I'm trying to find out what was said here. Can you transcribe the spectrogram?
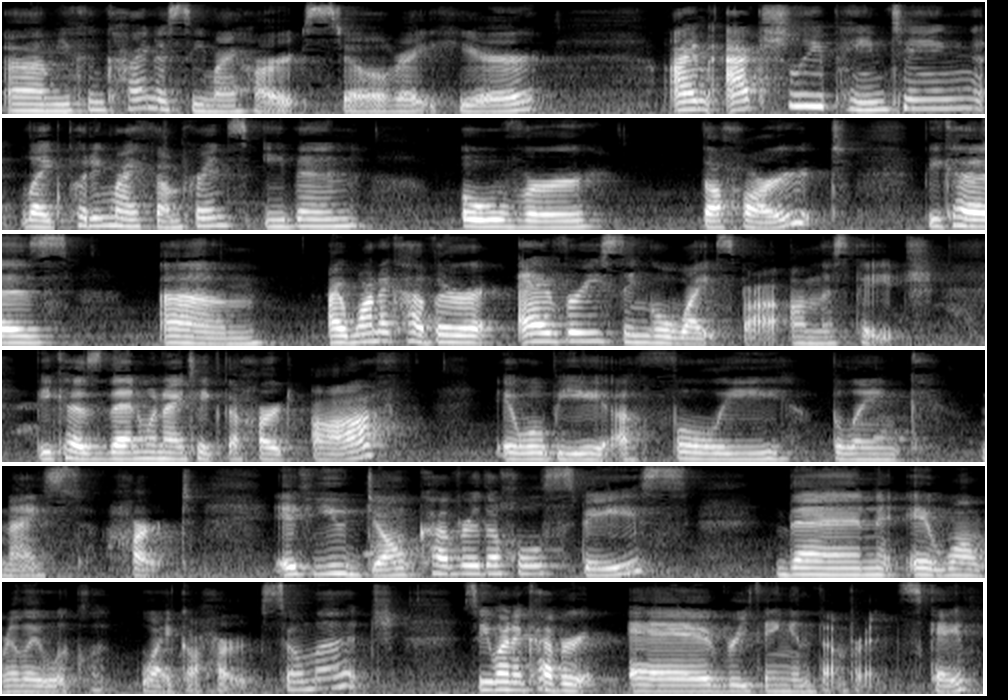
um, you can kind of see my heart still right here. I'm actually painting, like putting my thumbprints even over the heart because um, I want to cover every single white spot on this page because then when I take the heart off, it will be a fully blank, nice heart. If you don't cover the whole space, then it won't really look like a heart so much. So you want to cover everything in thumbprints, okay?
